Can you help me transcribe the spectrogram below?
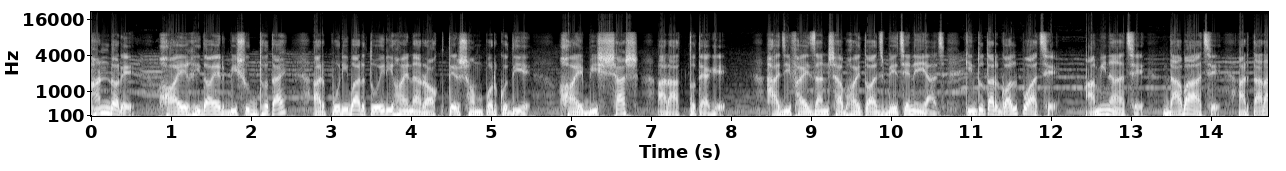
ভাণ্ডরে, হয় হৃদয়ের বিশুদ্ধতায়, আর পরিবার তৈরি হয় না রক্তের সম্পর্ক দিয়ে, হয় বিশ্বাস আর আত্মত্যাগে। হাজি ফাইজান সাহ হয়তো আজ বেঁচে নেই আজ, কিন্তু তার গল্প আছে, আমিনা আছে, দাবা আছে, আর তারা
